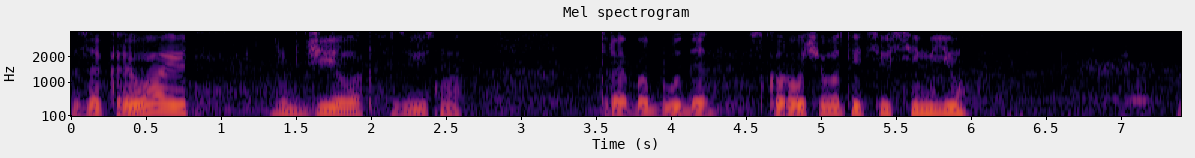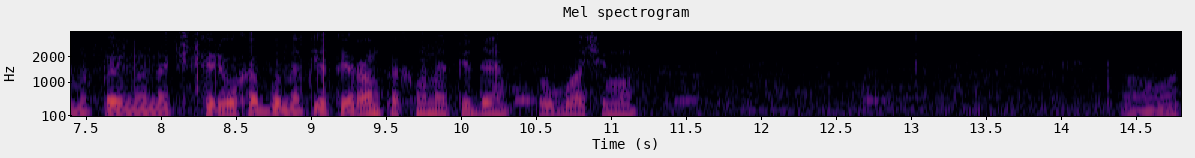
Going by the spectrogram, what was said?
закривають бджілок. Звісно, треба буде скорочувати цю сім'ю. Напевно, на 4 або на 5 рамках вона піде, побачимо. От.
